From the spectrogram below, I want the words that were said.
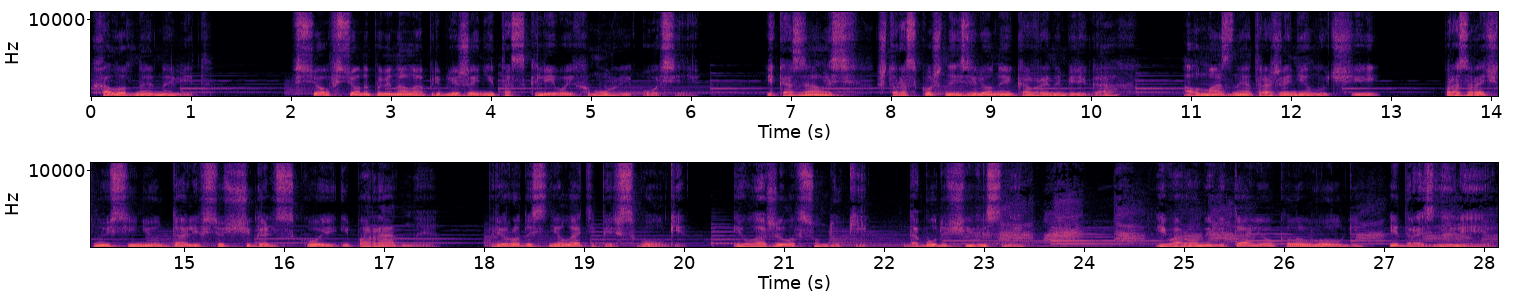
холодная на вид. Все, все напоминало о приближении тоскливой, хмурой осени. И казалось, что роскошные зеленые ковры на берегах, алмазные отражения лучей, прозрачную синюю дали все щегольское и парадное природа сняла теперь с Волги и уложила в сундуки до будущей весны и вороны летали около Волги и дразнили ее.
